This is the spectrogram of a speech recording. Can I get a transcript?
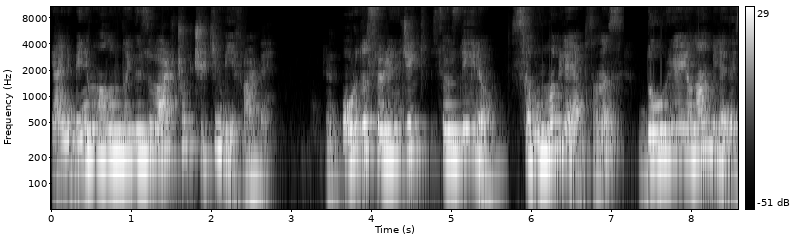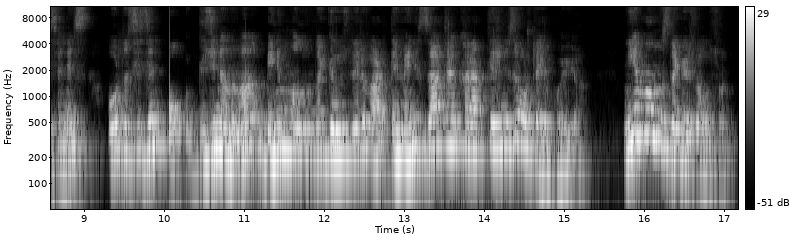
Yani benim malımda gözü var çok çirkin bir ifade. Yani orada söylenecek söz değil o. Savunma bile yapsanız, doğruya yalan bile deseniz orada sizin o Güzin Hanım'a benim malımda gözleri var demeniz zaten karakterinizi ortaya koyuyor. Niye malınızda gözü olsun?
